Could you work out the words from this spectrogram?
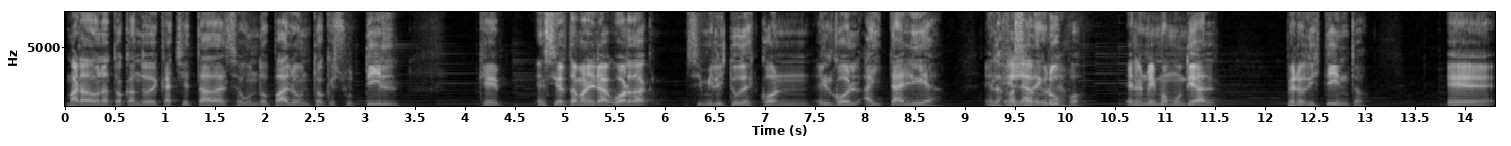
Maradona tocando de cachetada al segundo palo, un toque sutil que en cierta manera guarda similitudes con el gol a Italia en la En fase la- de grupo, en el mismo mundial, pero distinto. Eh,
